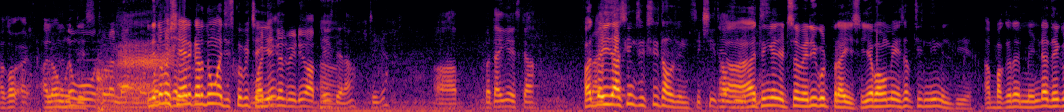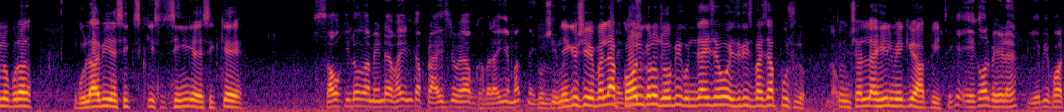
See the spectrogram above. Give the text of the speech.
along with this नहीं तो मैं शेयर कर दूँगा जिसको भी चाहिए। वर्टिकल वीडियो आप भेज देना ठीक है? आ, बताइए इसका फत भाई is asking sixty thousand 60,000 I think it's a very good price ये भाव में ये सब चीज़ नहीं मिलती है। अब बकरा मेंढा देख लो पूरा गुलाबी है सिक्स की सिंग है सिक्के। है सौ किलो का मेंढा है भाई इनका प्राइस जो है आप घबराइए मत नेगोशिएबल नेगोशिएबल है। आप कॉल करो जो भी गुंजाइश है वो इजरीस भाई से आप पूछ लो। तो इंशाल्लाह ही मेक यू हैप्पी ठीक है एक और भेड़ है ये भी बहुत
